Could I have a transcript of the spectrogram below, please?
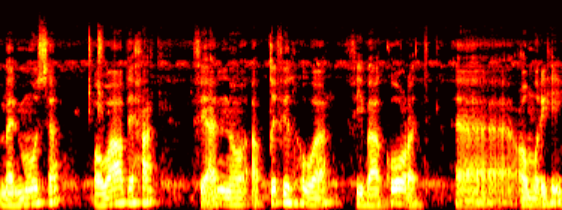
ملموسة وواضحة في أنه الطفل هو في باكورة آه، عمره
